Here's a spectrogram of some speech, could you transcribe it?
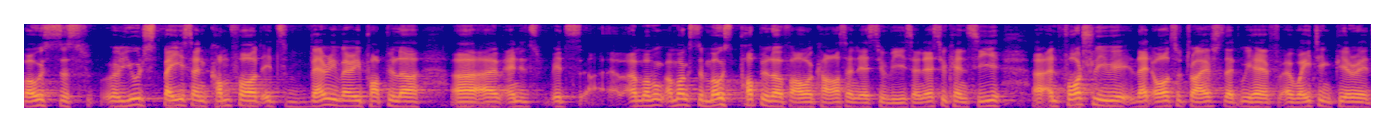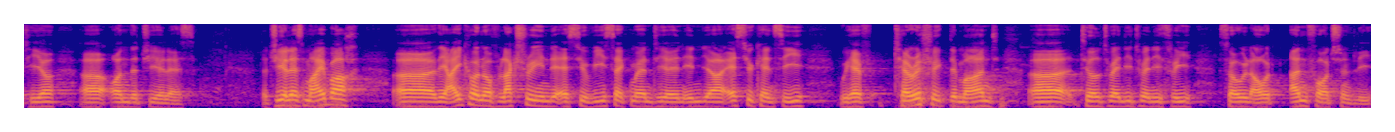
boasts a huge space and comfort. It's very, very popular and it's, amongst the most popular of our cars and SUVs. And as you can see, uh, unfortunately, that also drives that we have a waiting period here uh, on the GLS. The GLS Maybach, uh, the icon of luxury in the SUV segment here in India, as you can see, we have terrific demand uh, till 2023, sold out, unfortunately.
